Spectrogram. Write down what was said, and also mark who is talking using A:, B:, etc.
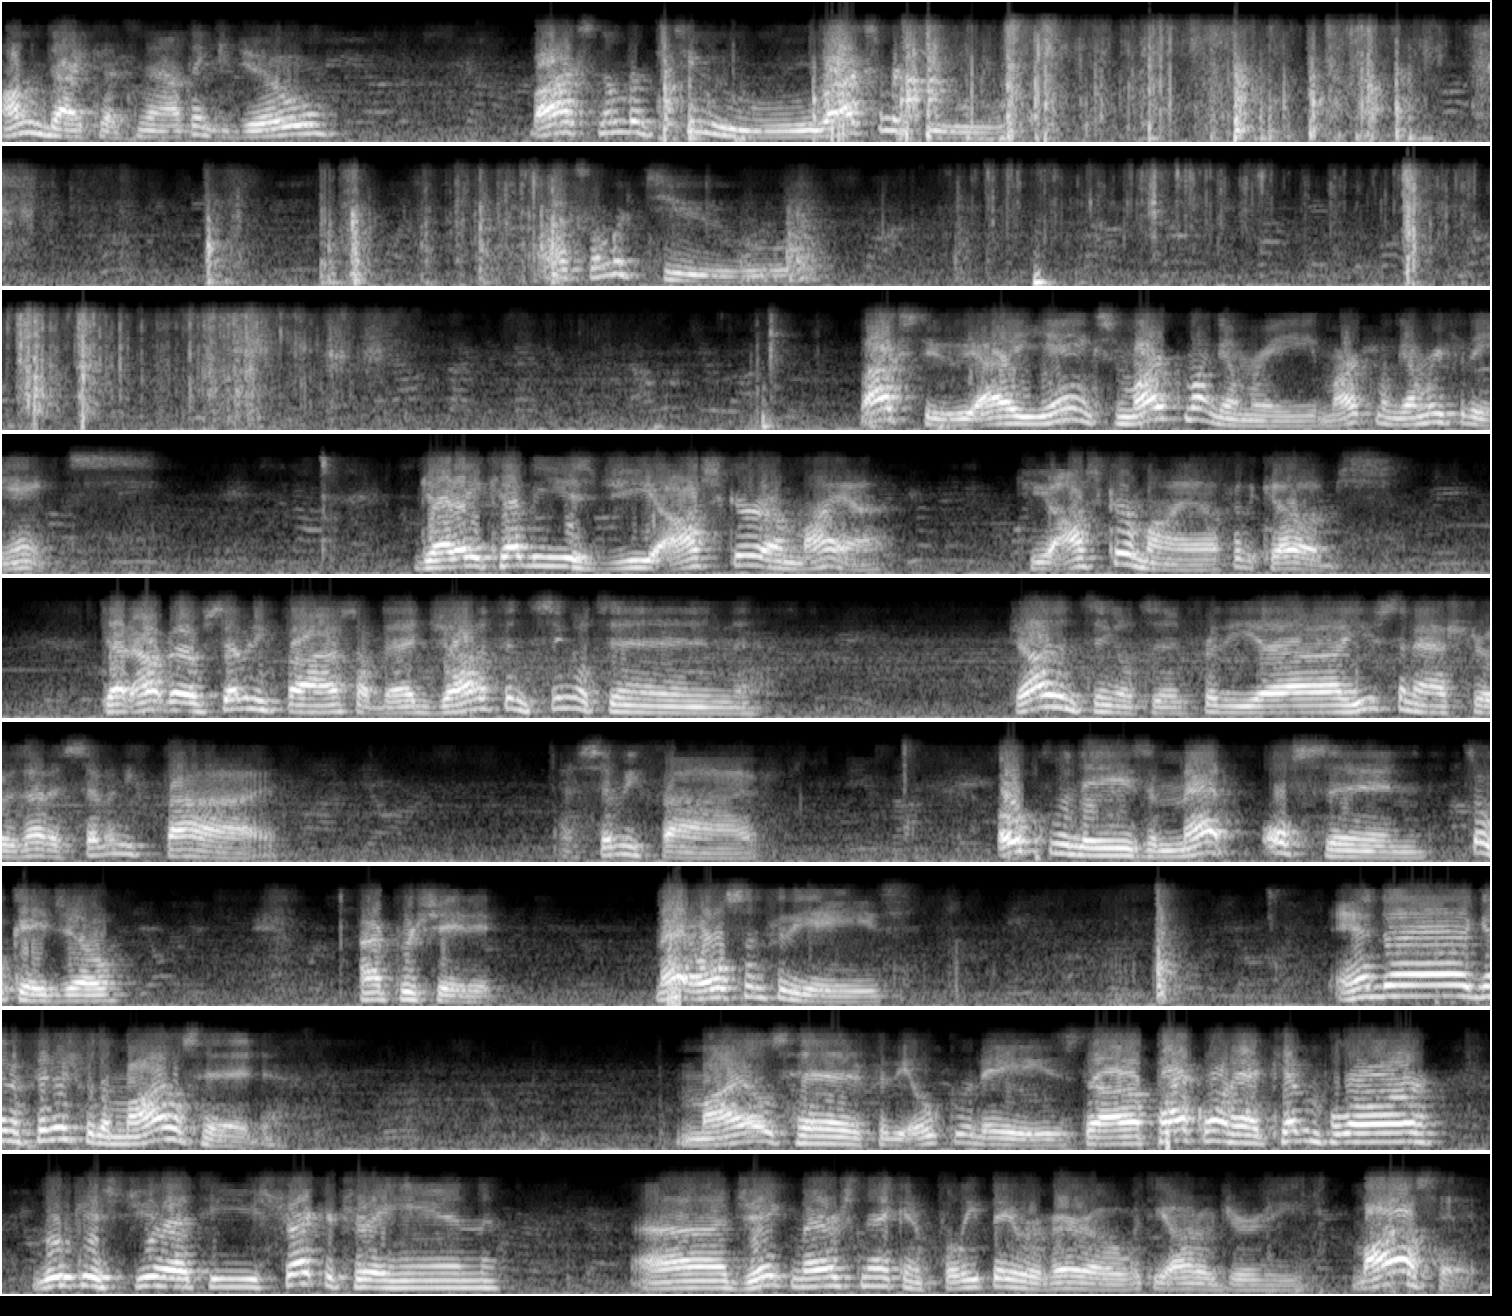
A: On the die cuts now. Thank you, Joe. Box number two. Box number two. Box number two. Box two. Uh, Yanks. Mark Montgomery. Mark Montgomery for the Yanks. Got a Cubbies Gioskar Amaya. Gioskar Amaya for the Cubs. Got out of 75, so bad. Jonathan Singleton. Jonathan Singleton for the uh, Houston Astros out of 75. Out of 75. Oakland A's, Matt Olson. It's okay, Joe. I appreciate it. Matt Olson for the A's. And uh, gonna finish with a Miles Head. Miles Head for the Oakland A's. Uh, pack one had Kevin Pillar, Lucas Giolito, Stryker Trahan, uh, Jake Marisnick, and Felipe Rivero with the auto jersey. Miles Head.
